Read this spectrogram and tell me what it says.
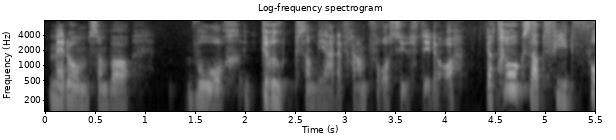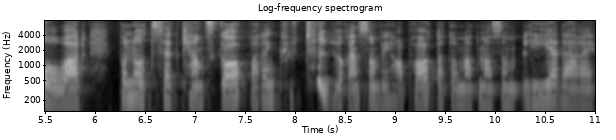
med de som var vår grupp som vi hade framför oss just idag. Jag tror också att feed forward på något sätt kan skapa den kulturen som vi har pratat om att man som ledare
